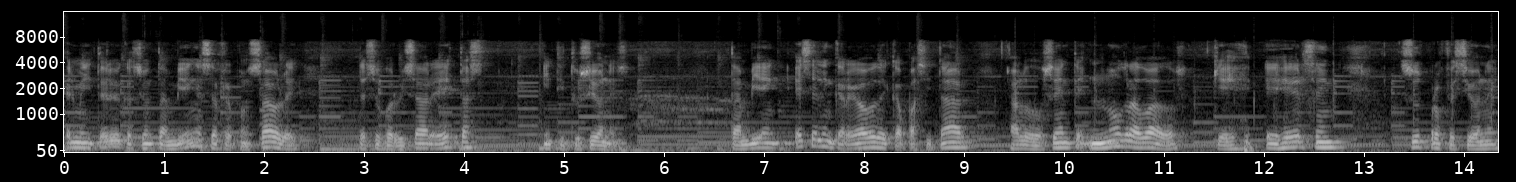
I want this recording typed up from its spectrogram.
El Ministerio de Educación también es el responsable de supervisar estas instituciones también es el encargado de capacitar a los docentes no graduados que ejercen sus profesiones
